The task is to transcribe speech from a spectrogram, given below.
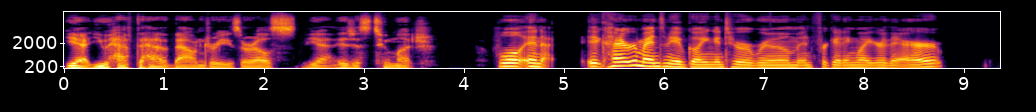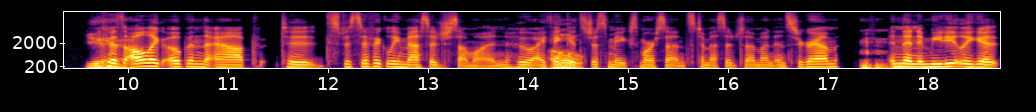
yeah, you have to have boundaries or else, yeah, it's just too much. Well, and it kind of reminds me of going into a room and forgetting why you're there. Yeah. Because I'll like open the app to specifically message someone who I think oh. it just makes more sense to message them on Instagram mm-hmm. and then immediately get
